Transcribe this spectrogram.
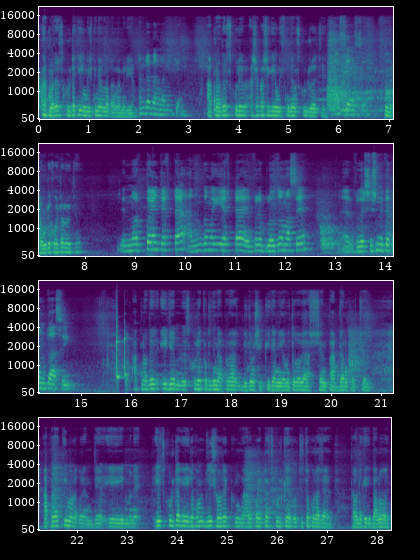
আপনাদের স্কুলটা কি ইংলিশ মিডিয়াম না বাংলা মিডিয়াম? আমরা বাংলা মিডিয়াম। আপনাদের স্কুলের আশেপাশে কি ইংলিশ মিডিয়াম স্কুল রয়েছে? আছে আছে। মোটামুটি কয়টা রয়েছে? যে নর্থ পয়েন্ট একটা আনন্দময়ী একটা এরপরে ব্লজম আছে এরপরে শিশু নিকেতন তো আছেই। আপনাদের এই যে স্কুলে প্রতিদিন আপনারা দুজন শিক্ষিকা নিয়মিতভাবে আসছেন পাঠদান করছেন আপনারা কি মনে করেন যে এই মানে এই স্কুলটাকে এরকম যদি শহরে আরও কয়েকটা স্কুলকে একত্রিত করা যায় তাহলে কি ভালো হয়?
